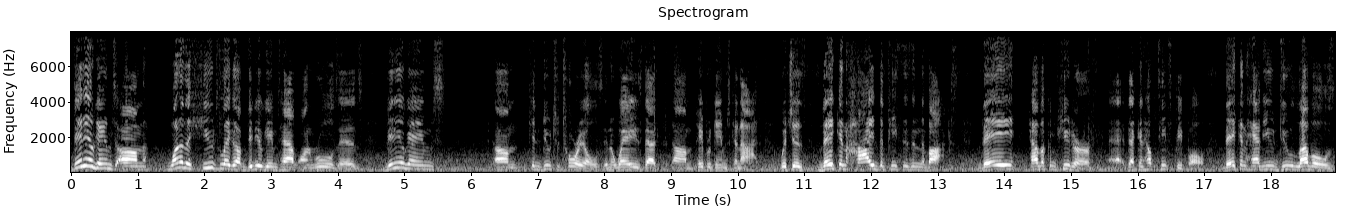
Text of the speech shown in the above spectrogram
Video games. Um, one of the huge leg up video games have on rules is video games um, can do tutorials in a ways that um, paper games cannot, which is they can hide the pieces in the box. They have a computer uh, that can help teach people. They can have you do levels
